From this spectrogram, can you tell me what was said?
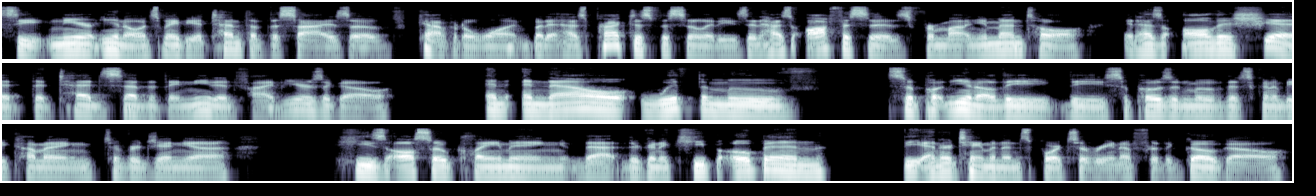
seat near you know it's maybe a tenth of the size of capital one but it has practice facilities it has offices for monumental it has all this shit that ted said that they needed five years ago. And and now with the move suppo- you know the the supposed move that's going to be coming to virginia he's also claiming that they're going to keep open the entertainment and sports arena for the go-go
